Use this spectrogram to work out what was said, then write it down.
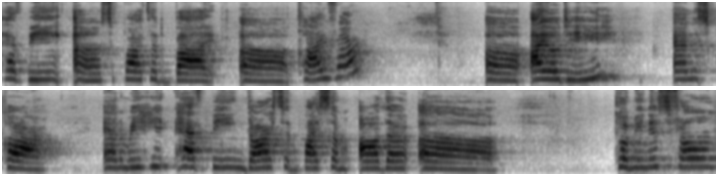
have been uh, supported by uh, CLIVAR, uh, and SCAR. And we have been endorsed by some other uh, communities from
